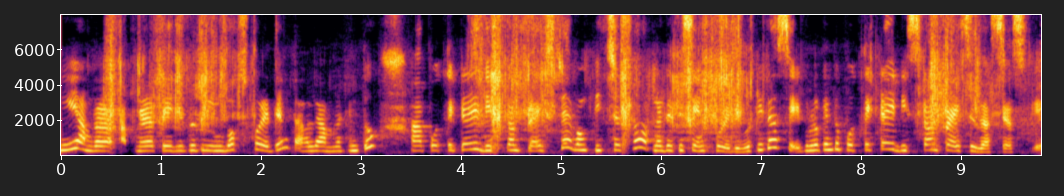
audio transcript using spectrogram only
নিয়ে আমরা আপনারা পেজে যদি ইনবক্স করে দেন, তাহলে আমরা কিন্তু প্রত্যেকটাই ডিসকাউন্ট প্রাইসটা এবং পিকচার সহ আপনাদেরকে সেন্ড করে দিব, ঠিক আছে? এগুলো কিন্তু প্রত্যেকটাই ডিসকাউন্ট প্রাইসেস আছে আজকে।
